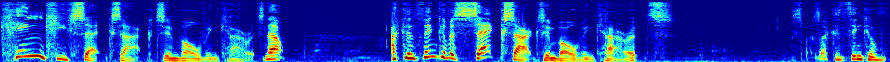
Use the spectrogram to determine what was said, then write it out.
Kinky sex acts involving carrots. Now, I can think of a sex act involving carrots. I suppose I can think of.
